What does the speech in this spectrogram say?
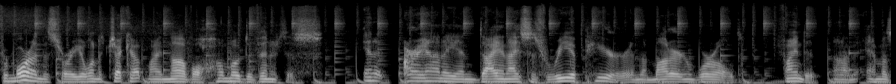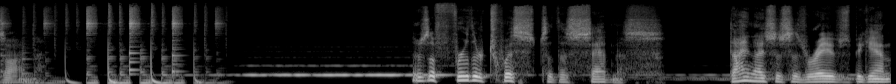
For more on the story, you'll want to check out my novel Homo Divinitus. In it, Ariane and Dionysus reappear in the modern world. Find it on Amazon. There's a further twist to this sadness. Dionysus's raves began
